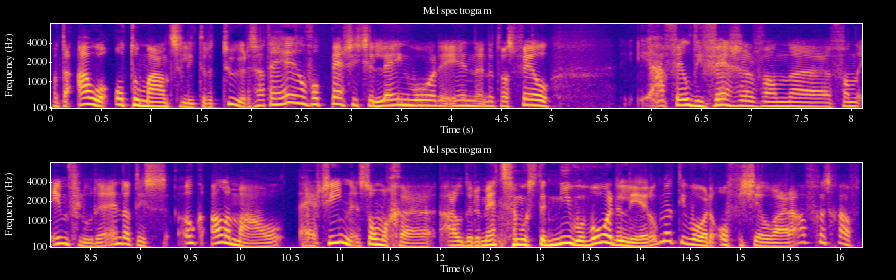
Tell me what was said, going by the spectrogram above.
Want de oude Ottomaanse literatuur, er zaten heel veel Persische leenwoorden in en het was veel ja, veel diverser van, uh, van invloeden. En dat is ook allemaal herzien. Sommige oudere mensen moesten nieuwe woorden leren, omdat die woorden officieel waren afgeschaft.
